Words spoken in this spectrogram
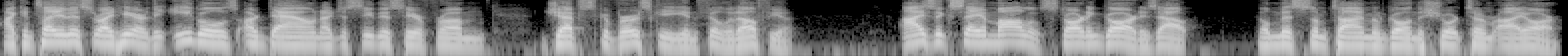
I can tell you this right here. The Eagles are down. I just see this here from Jeff Skversky in Philadelphia. Isaac Seumalo, starting guard, is out. He'll miss some time and go on the short term IR.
